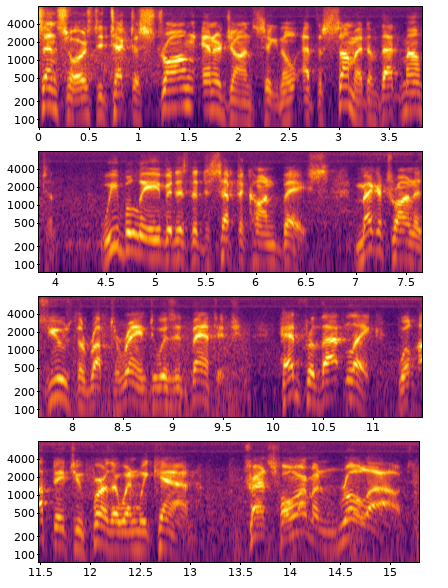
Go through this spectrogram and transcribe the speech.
Sensors detect a strong energon signal at the summit of that mountain. We believe it is the Decepticon base. Megatron has used the rough terrain to his advantage. Head for that lake. We'll update you further when we can. Transform and roll out.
